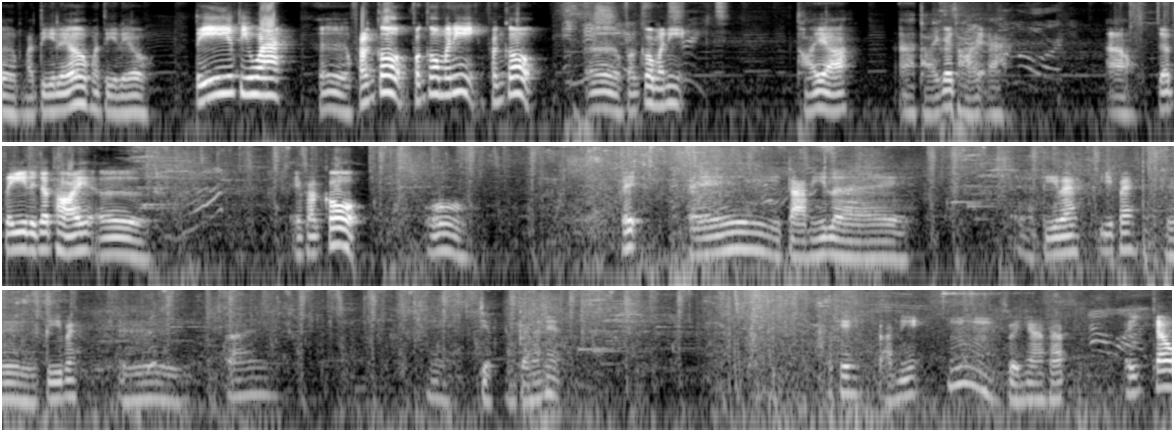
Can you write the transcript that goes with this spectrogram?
อมาตีเร็วมาตีเร็ว ตีตีวะเออฟังโก้ฟังโก้มานี่ฟังโก้เออฟังโก้มานี่ถอยเหรอ อะถอยก็ถอยอะเอาจะตีหรือจะถอย เออไอฟังโก้โอ้เอ๊ะเอ้ยตามนี้เลยเตีไปตีไปเออตีไปเออไปเจ็บเหมือนกันนะเนี่ยโอเคตามนี้อืมสวยงามครับไอ้เจ้า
